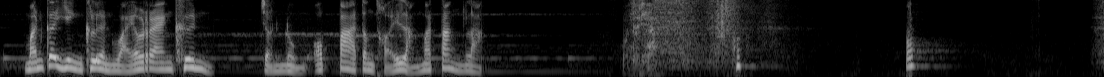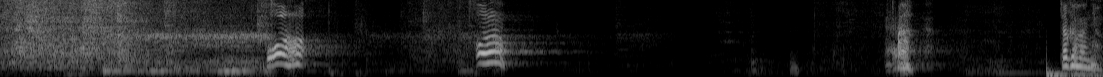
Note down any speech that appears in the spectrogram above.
ๆ มันก็ยิ่งเคลื่อนไหวแรงขึ้น จนหนุ่มอปป้าต้องถอยหลังมาตั้งหลัก 어? 와! 어? 아, 잠깐만요.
